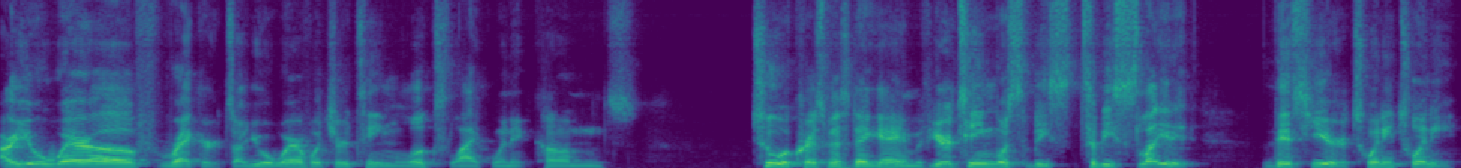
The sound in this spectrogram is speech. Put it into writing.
are you aware of records? Are you aware of what your team looks like when it comes to a christmas day game? If your team was to be to be slated this year 2020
